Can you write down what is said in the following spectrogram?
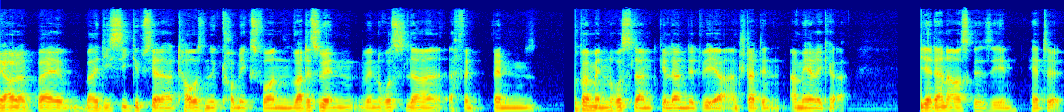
Ja, oder bei, bei DC gibt es ja tausende Comics von, was ist, wenn, wenn Russland, ach, wenn, wenn Superman in Russland gelandet wäre, anstatt in Amerika. Wie der dann ausgesehen hätte.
